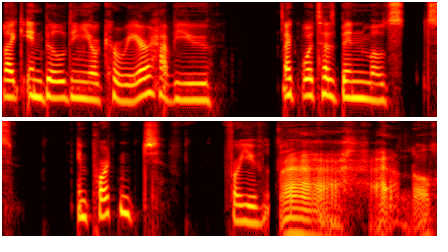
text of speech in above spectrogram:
like in building your career, have you like what has been most important for you? Ah, I don't know.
